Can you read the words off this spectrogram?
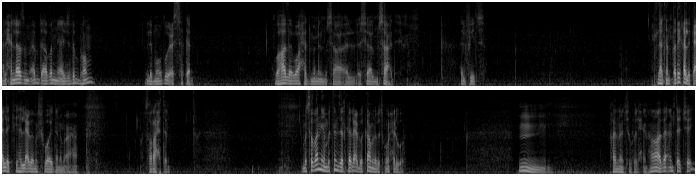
الحين لازم أبدأ أظني أجذبهم لموضوع السكن. وهذا واحد من المسا... الأشياء المساعدة يعني. الفيلز لكن الطريقة اللي تعلق فيها اللعبة مش وايد أنا معها. صراحة. بس أظني لما تنزل كلعبة كاملة بتكون حلوة. امم خلنا نشوف الحين. هذا انتج شيء؟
